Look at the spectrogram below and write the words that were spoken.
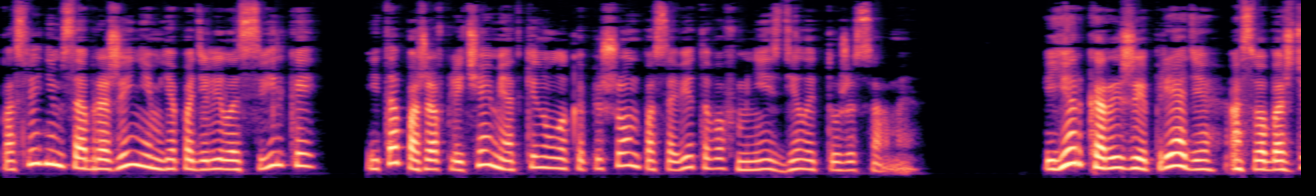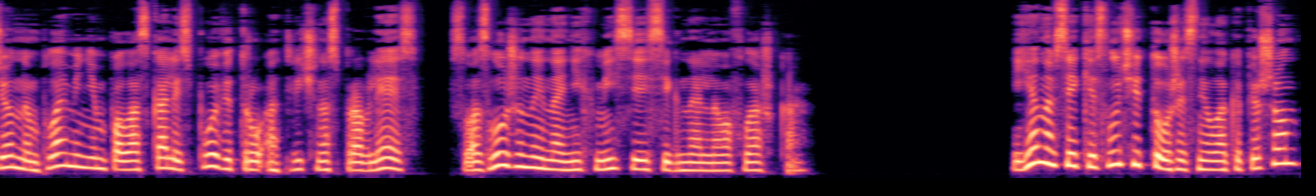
Последним соображением я поделилась с Вилькой, и та, пожав плечами, откинула капюшон, посоветовав мне сделать то же самое. Ярко-рыжие пряди освобожденным пламенем полоскались по ветру, отлично справляясь с возложенной на них миссией сигнального флажка. Я на всякий случай тоже сняла капюшон,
